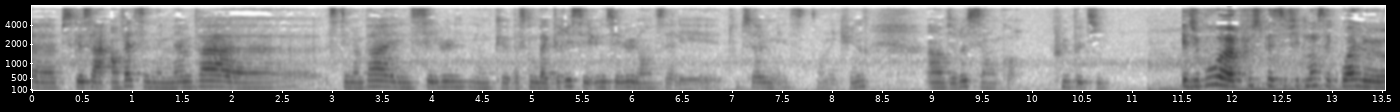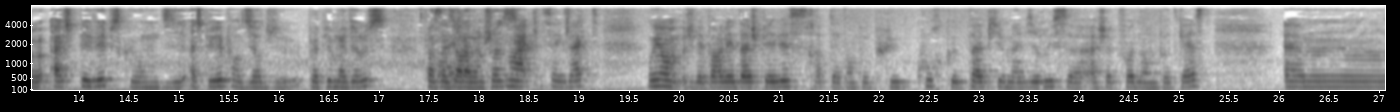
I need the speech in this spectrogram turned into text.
Euh, puisque ça, en fait, ce n'est même pas, euh, c'était même pas une cellule, donc euh, parce qu'une bactérie c'est une cellule, hein, elle est toute seule, mais c'en est qu'une. Un virus c'est encore plus petit. Et du coup, plus spécifiquement, c'est quoi le HPV, puisqu'on dit HPV pour dire du papillomavirus, enfin ça veut dire la même chose. Ouais, c'est exact. Oui, je vais parler d'HPV, ce sera peut-être un peu plus court que papillomavirus à chaque fois dans le podcast. Euh,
